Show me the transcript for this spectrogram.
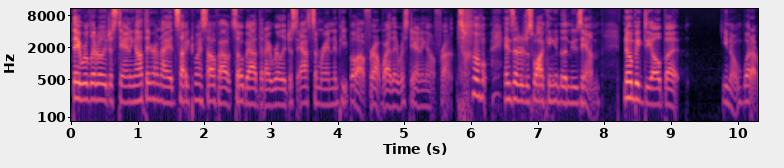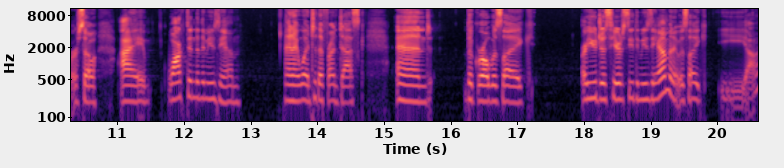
they were literally just standing out there and I had psyched myself out so bad that I really just asked some random people out front why they were standing out front. So instead of just walking into the museum. No big deal, but you know, whatever. So I walked into the museum and I went to the front desk and the girl was like, are you just here to see the museum? And it was like, yeah.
